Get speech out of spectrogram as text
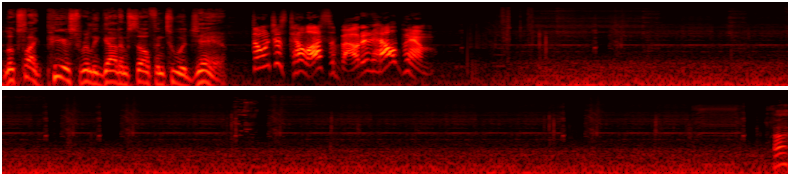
Looks like Pearce really got himself into a jam. Don't just tell us about it, help him! Huh?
